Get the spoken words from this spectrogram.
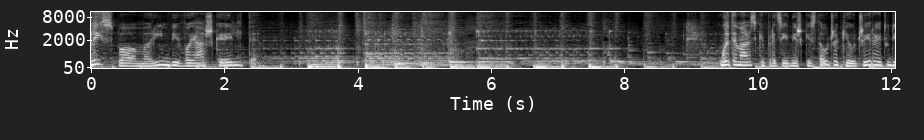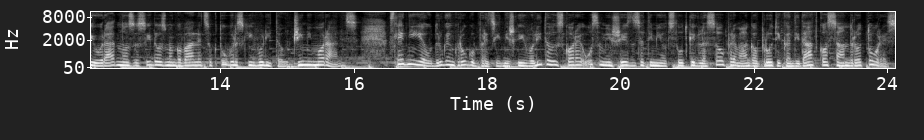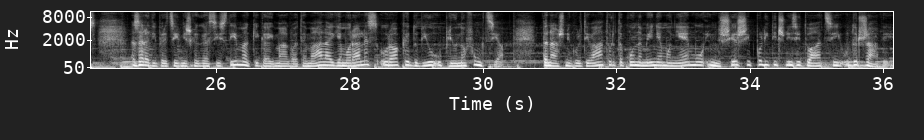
Ples po marimbi vojaške elite. Guatemalski predsedniški stolček je včeraj tudi uradno zasedel zmagovalec oktobrskih volitev Jimmy Morales. Slednji je v drugem krogu predsedniških volitev skoraj 68 odstotki glasov premagal proti kandidatko Sandro Torres. Zaradi predsedniškega sistema, ki ga ima Guatemala, je Morales v roke dobil vplivno funkcijo. Današnji kultivator tako namenjamo njemu in širši politični situaciji v državi.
